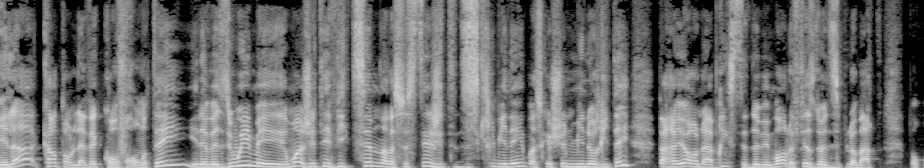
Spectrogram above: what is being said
Et là, quand on l'avait confronté, il avait dit oui, mais moi j'étais victime dans la société, j'étais discriminé parce que je suis une minorité. Par ailleurs, on a appris que c'était de mémoire le fils d'un diplomate. Donc,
